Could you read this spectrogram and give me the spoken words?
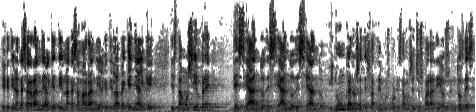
Y el que tiene una casa grande, al que tiene una casa más grande. Y el que tiene la pequeña, el que... Y estamos siempre deseando, deseando, deseando. Y nunca nos satisfacemos porque estamos hechos para Dios. Entonces,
